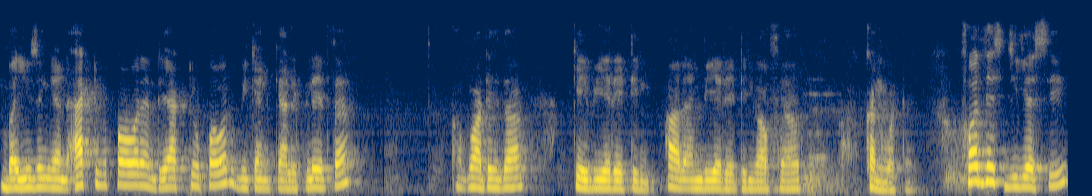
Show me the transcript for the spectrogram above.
by using an active power and reactive power we can calculate the uh, what is the kVA rating or MVA rating of our converter. For this GSC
